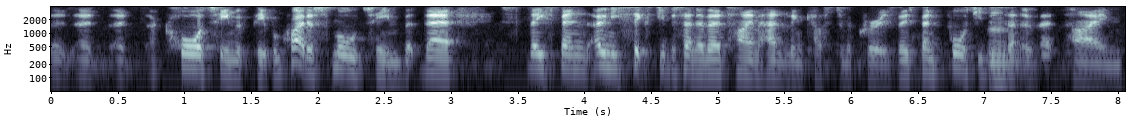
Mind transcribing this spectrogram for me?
a, a, a, core team of people quite a small team but they they spend only 60% of their time handling customer queries they spend 40% mm. of their time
